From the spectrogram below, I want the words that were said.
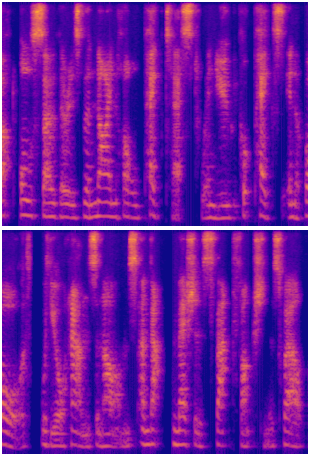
but also there is the nine hole peg test when you put pegs in a board with your hands and arms, and that measures that function as well.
